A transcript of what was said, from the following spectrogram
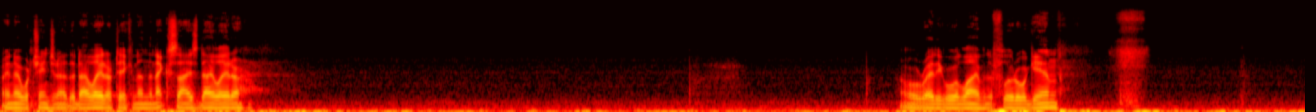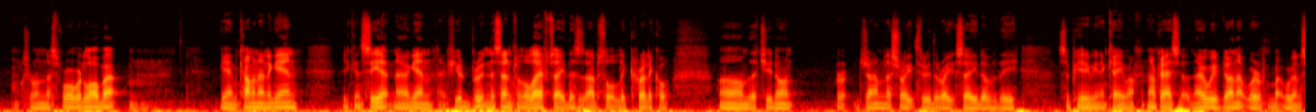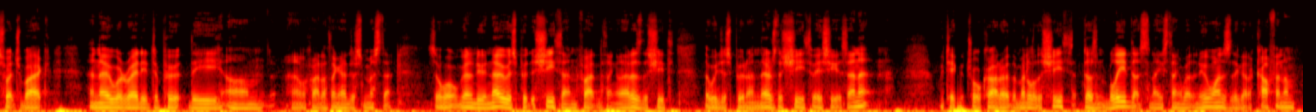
Right now we're changing out the dilator, taking in the next size dilator. Ready to go live in the fluoro again. Let's run this forward a little bit. Again, coming in again. You can see it now again. If you're putting this in from the left side, this is absolutely critical um, that you don't jam this right through the right side of the superior vena cava. Okay, so now we've done it, we're, we're going to switch back and now we're ready to put the, um, in fact I think I just missed it. So what we're going to do now is put the sheath in. In fact, I think that is the sheath that we just put in. There's the sheath, basically it's in it. We take the trocar out the middle of the sheath. It doesn't bleed. That's the nice thing about the new ones. They got a cuff in them.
